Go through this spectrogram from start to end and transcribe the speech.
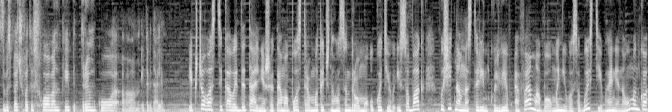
забезпечувати схованки, підтримку а, і так далі. Якщо вас цікавить детальніше тема посттравматичного синдрому у котів і собак, пишіть нам на сторінку Львів ФМ або мені в особисті Євгенія Науменко.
